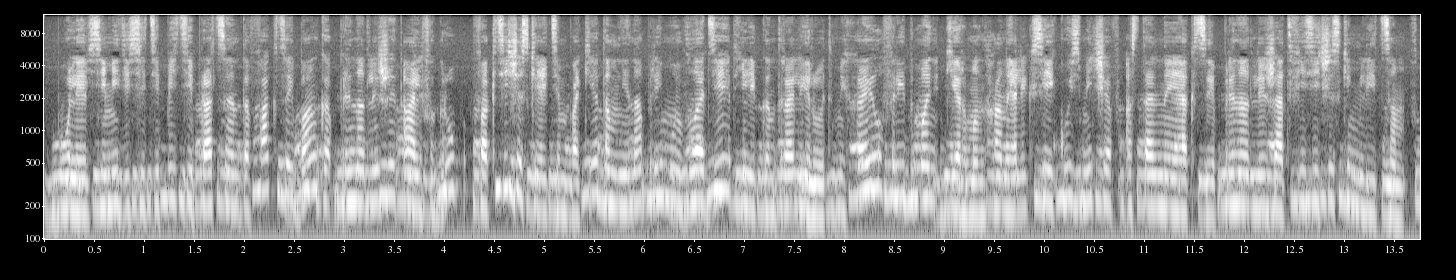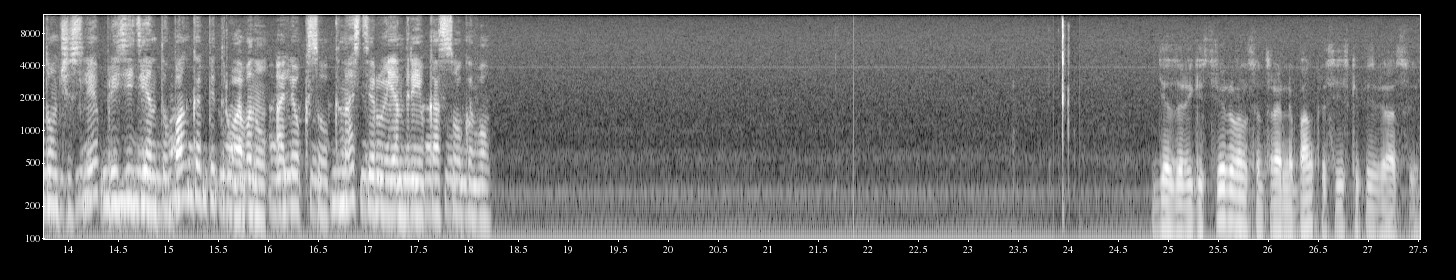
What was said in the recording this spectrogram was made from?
более 75% акций банка принадлежит Альфа Групп. Фактически этим пакетом не напрямую владеет или контролирует Михаил Фридман, Герман Хан и Алексей Кузьмичев. Остальные акции принадлежат физическим лицам, в том числе президенту банка Петру Авену, Алексу Кнастеру и Андрею Косогову. где зарегистрирован Центральный банк Российской Федерации.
